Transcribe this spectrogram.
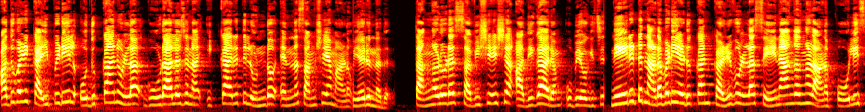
അതുവഴി കൈപ്പിടിയിൽ ഒതുക്കാനുള്ള ഗൂഢാലോചന ഇക്കാര്യത്തിലുണ്ടോ എന്ന സംശയമാണ് ഉയരുന്നത്. തങ്ങളുടെ സവിശേഷ അധികാരം ഉപയോഗിച്ച് നേരിട്ട് നടപടിയെടുക്കാൻ കഴിവുള്ള സേനാംഗങ്ങളാണ് പോലീസ്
